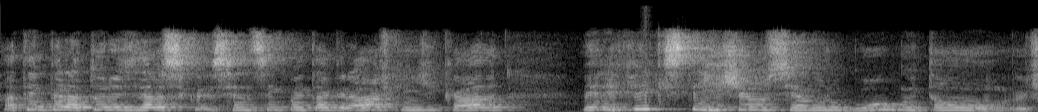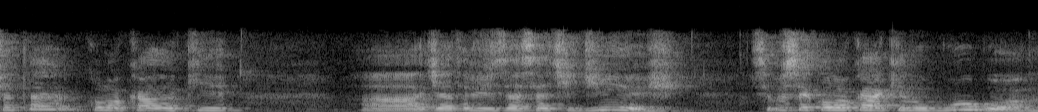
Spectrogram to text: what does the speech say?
A temperatura de 0 a 150 graus, que é indicada. Verifique se tem gente anunciando no Google. Então, eu tinha até colocado aqui a dieta de 17 dias. Se você colocar aqui no Google, ó,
